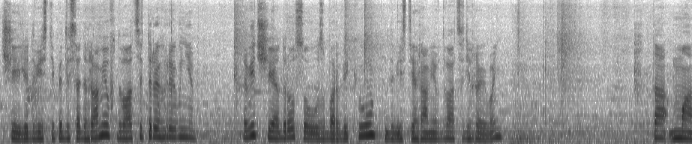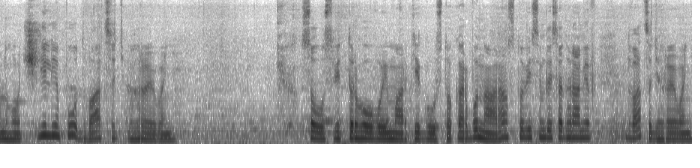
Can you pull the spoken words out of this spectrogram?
чилі 250 грамів 23 гривні. Від щедро соус барбекю 200 грамів 20 гривень. Та манго чилі по 20 гривень. Соус від торгової марки Gusto Carbonara 180 грамів 20 гривень.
